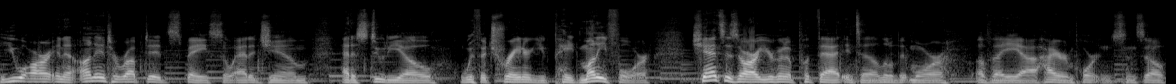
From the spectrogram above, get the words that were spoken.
you are in an uninterrupted space, so at a gym, at a studio, with a trainer you've paid money for, chances are you're going to put that into a little bit more of a uh, higher importance. And so,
